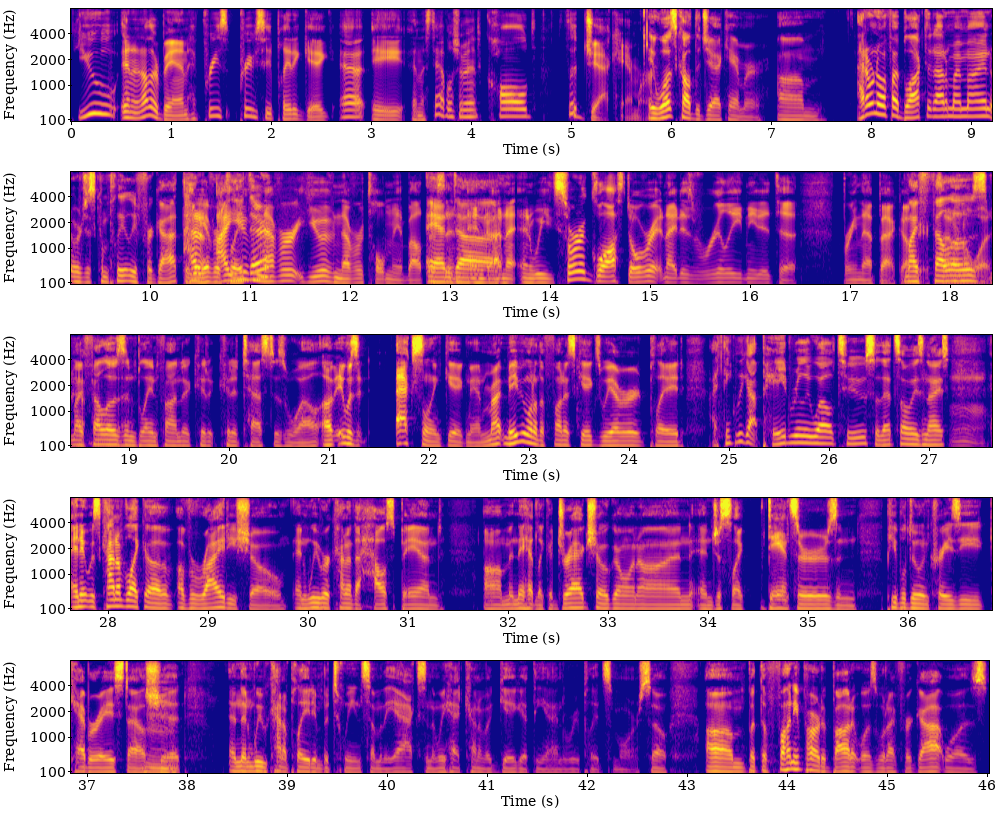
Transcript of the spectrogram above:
You and another band have pre- previously played a gig at a an establishment called the Jackhammer. It was called the Jackhammer. Um, I don't know if I blocked it out of my mind or just completely forgot that we ever I- played you've there. never you have never told me about this, And, and uh, and, and, and we sort of glossed over it, and I just really needed to bring that back up. my here, 'cause I don't know fellows, my fellows in Blaine Fonda could could attest as well. Uh, it was an excellent gig, man. Maybe one of the funnest gigs we ever played. I think we got paid really well too, so that's always nice. Mm. And it was kind of like a, a variety show, and we were kind of the house band. Um, and they had like a drag show going on, and just like dancers and people doing crazy cabaret style Mm. shit. And then we kind of played in between some of the acts, and then we had kind of a gig at the end where we played some more. So, um, but the funny part about it was what I forgot was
